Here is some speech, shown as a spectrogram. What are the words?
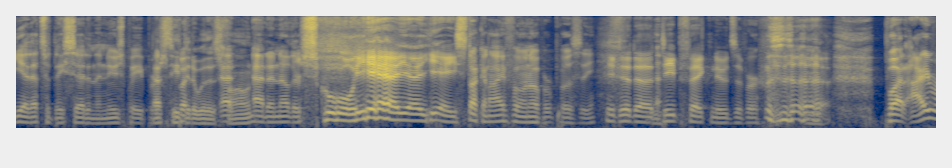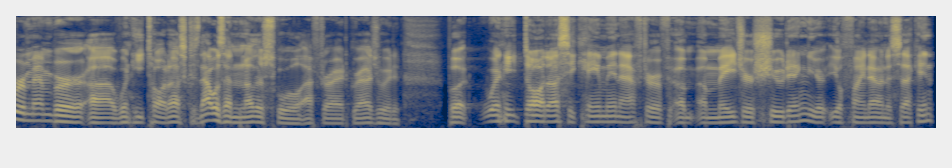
Yeah, that's what they said in the newspaper. That's- he but did it with his at, phone? at another school. Yeah, yeah, yeah. He stuck an iPhone up her pussy. He did uh, deep fake nudes of her. but I remember uh, when he taught us because that was at another school after I had graduated. But when he taught us, he came in after a, a, a major shooting. you you'll find out in a second,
